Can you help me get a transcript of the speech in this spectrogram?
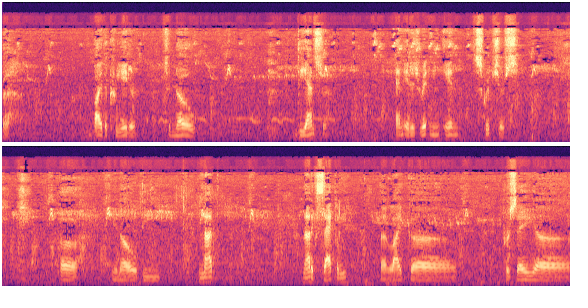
uh, by the Creator to know the answer. And it is written in scriptures. Uh, you know, the not not exactly uh, like uh, per se uh,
